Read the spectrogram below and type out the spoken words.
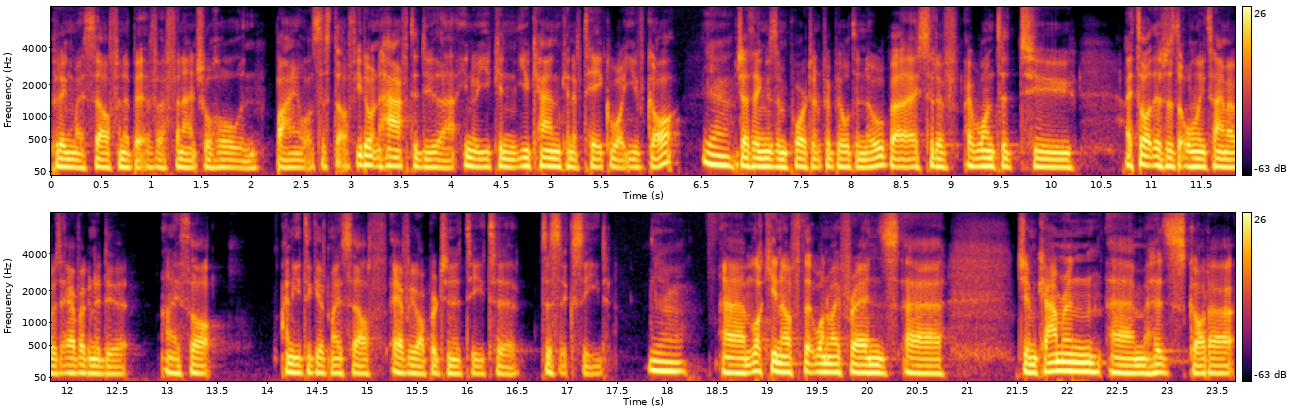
putting myself in a bit of a financial hole and buying lots of stuff. You don't have to do that. You know, you can you can kind of take what you've got, Yeah. which I think is important for people to know. But I sort of I wanted to. I thought this was the only time I was ever going to do it. And I thought I need to give myself every opportunity to to succeed. Yeah. Um, lucky enough that one of my friends, uh, Jim Cameron, um, has got a,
